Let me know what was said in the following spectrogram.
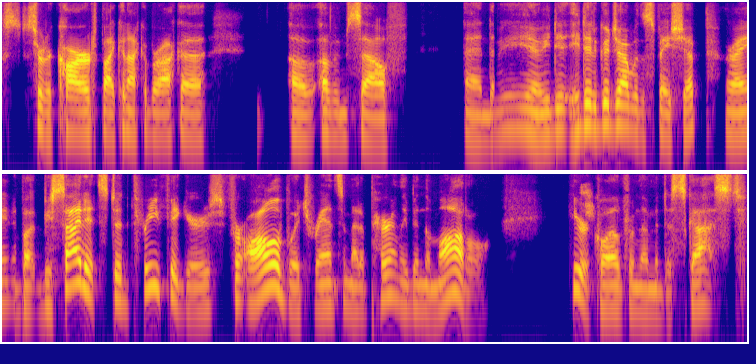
sort of carved by kanakaberaka of, of himself and you know he did he did a good job with the spaceship right? But beside it stood three figures for all of which ransom had apparently been the model. He recoiled from them in disgust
